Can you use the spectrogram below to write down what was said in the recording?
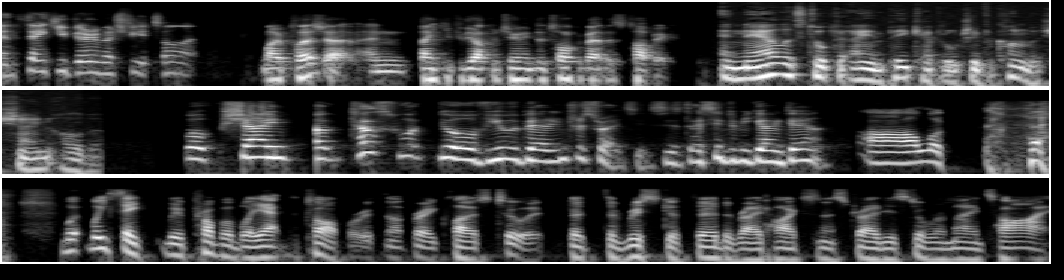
And thank you very much for your time. My pleasure. And thank you for the opportunity to talk about this topic. And now let's talk to AMP Capital Chief Economist Shane Oliver. Well, Shane, uh, tell us what your view about interest rates is. is. They seem to be going down. Oh, look, we think we're probably at the top, or if not very close to it, but the risk of further rate hikes in Australia still remains high.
